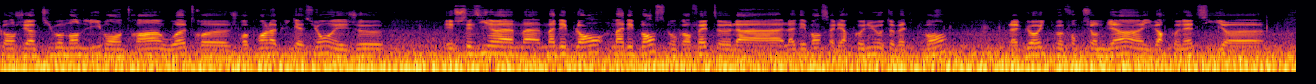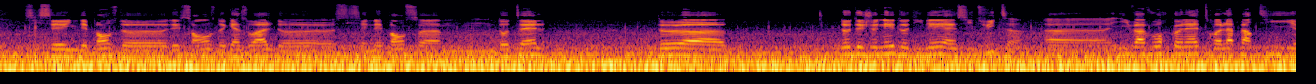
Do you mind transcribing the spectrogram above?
quand j'ai un petit moment de libre en train ou autre, je reprends l'application et je et saisis ma, dépense. Donc en fait, euh, la, dépense, elle est reconnue automatiquement. L'algorithme fonctionne bien. Hein. il va reconnaître si, euh, si c'est une dépense d'essence, de, gasoil, de, si c'est une dépense euh, d'hôtel, de, de déjeuner, de dîner, et ainsi de suite. il va vous reconnaître la partie,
